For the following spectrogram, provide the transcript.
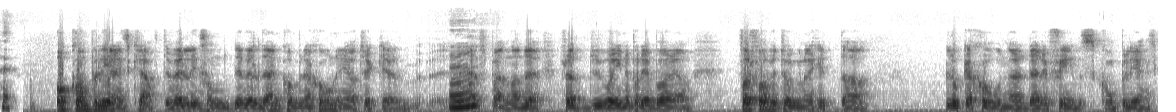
Och kompileringskraft, det är, väl liksom, det är väl den kombinationen jag tycker är spännande. För att du var inne på det i början. Först var vi tvungna att hitta lokationer där det finns kompilerings,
